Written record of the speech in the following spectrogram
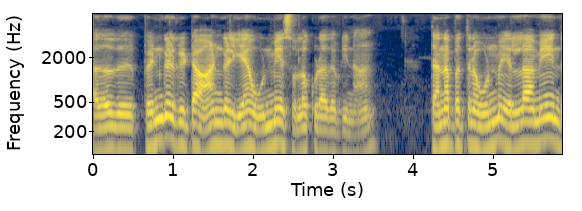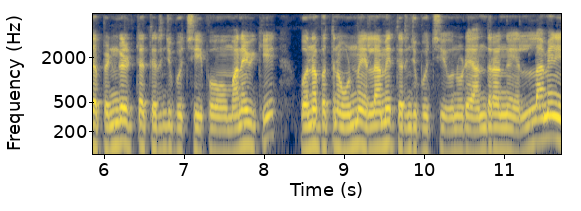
அதாவது பெண்கள்கிட்ட ஆண்கள் ஏன் உண்மையை சொல்லக்கூடாது அப்படின்னா தன்னை பற்றின உண்மை எல்லாமே இந்த பெண்கள்கிட்ட தெரிஞ்சு போச்சு. இப்போ உன் மனைவிக்கு உன்னை பற்றின உண்மை எல்லாமே தெரிஞ்சு போச்சு. உன்னுடைய அந்தரங்கம் எல்லாமே நீ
